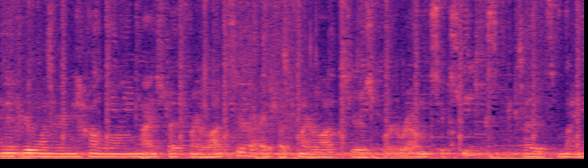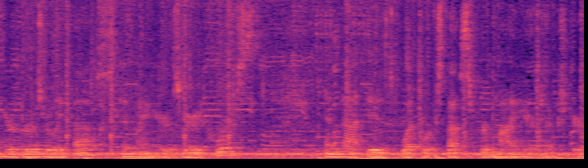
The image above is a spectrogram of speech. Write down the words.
And if you're wondering how long I stretch my locks here, I stretch my locks here for around six weeks because my hair grows really fast and my hair is very coarse and that is what works best for my hair texture.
